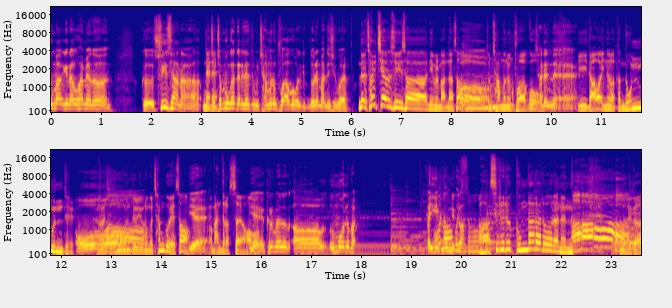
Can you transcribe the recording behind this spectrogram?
음악이라고 하면은 그 수의사나 뭐. 전문가들한테 좀 자문을 구하고 노래를 만드신 거예요? 네, 설치현 수의사님을 만나서 어. 좀 자문을 구하고 잘했네. 이 나와 있는 어떤 논문들, 오. 강아지 논문들 이런 걸 참고해서 예. 어, 만들었어요. 예, 그러면은 어 음원을 봐. 아 이게 어, 그겁니까? 아 스르륵 꿈나라로라는 아. 노래가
